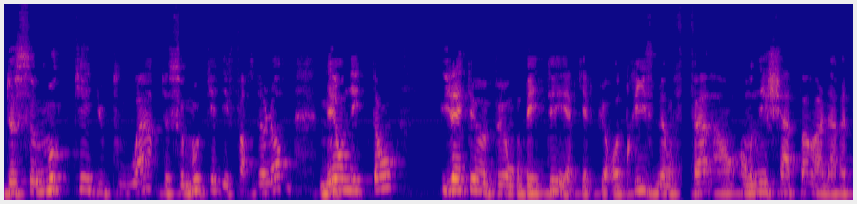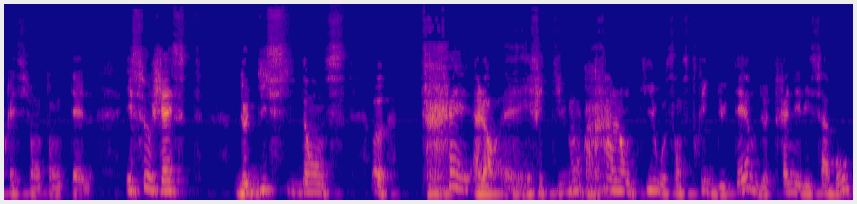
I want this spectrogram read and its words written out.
de se moquer du pouvoir, de se moquer des forces de l'ordre, mais en étant il a été un peu embêté à quelques reprises, mais enfin en, échappant à la répression en tant que telle. Et ce geste de dissidence euh, très, alors effectivement ralenti au sens strict du terme, de traîner les sabots,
